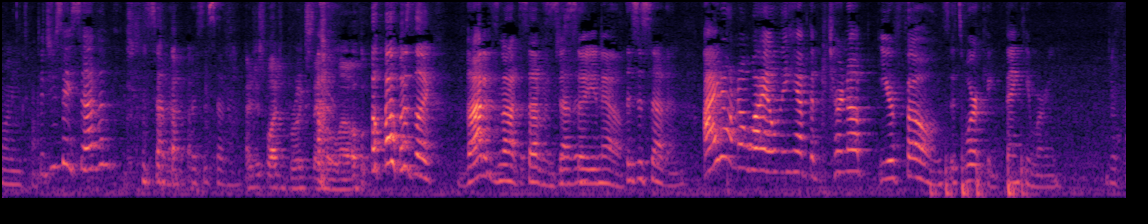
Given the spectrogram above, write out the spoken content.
twenty twenty. Did you say seventh? Seven. this is seven. I just watched Brooke say hello. I was like, that is not seven. Just so you know. This is seven. I don't know why I only have to turn up your phones. It's working. Thank you, Maureen.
